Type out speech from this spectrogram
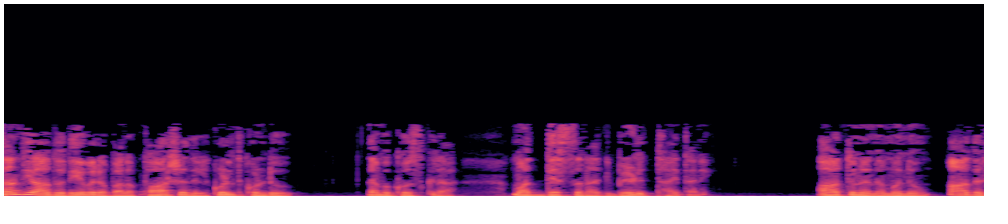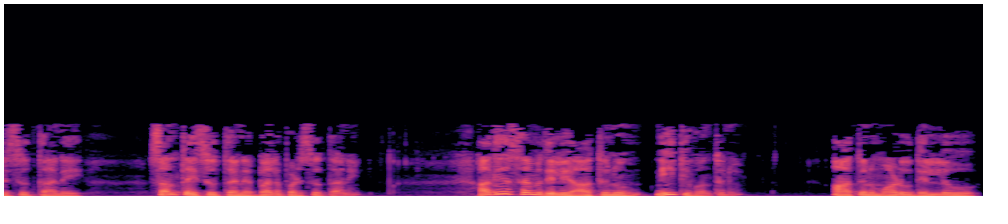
ತಂದೆಯಾದ ದೇವರ ಬಲ ಪಾರ್ಶ್ವದಲ್ಲಿ ಕುಳಿತುಕೊಂಡು ನಮಗೋಸ್ಕರ ಮಧ್ಯಸ್ಥನಾಗಿ ಬೇಡುತ್ತಿದ್ದಾನೆ ಆತನು ನಮ್ಮನ್ನು ಆಧರಿಸುತ್ತಾನೆ, ಸಂತೈಸುತ್ತಾನೆ, ಬಲಪಡಿಸುತ್ತಾನೆ. ಅದೇ ಸಮಯದಲ್ಲಿ ಆತನು ನೀತಿವಂತನು. ಆತನು ಮಾಡುವುದೆಲ್ಲವೂ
